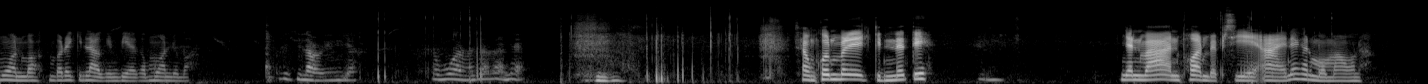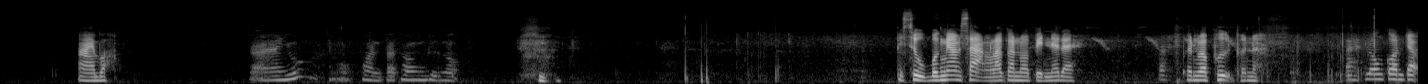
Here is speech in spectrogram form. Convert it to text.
ม่วนบ่บ่ได้กินเหล้ากินเบียร์กับม่วนอยู่บ่ไม่กินเหล้าอย่างเดียวขมวนมาซะแล้วเนี่ยสามคนไม่ได้กินนะติ ยันว่าอันพรแบบเสียอายได้กันหมเมานะอายบ่ก็อายุขวัญปลาทองถึงออกไปสู่เบิ้งน้ำสั่งแล้วกันว่าเป็นได้ใดเพิ่นว่าพืชเพิ่นน่ะไปลงก่อนเจ้า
